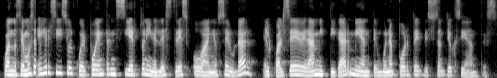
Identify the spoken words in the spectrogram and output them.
Cuando hacemos ejercicio, el cuerpo entra en cierto nivel de estrés o daño celular, el cual se deberá mitigar mediante un buen aporte de esos antioxidantes.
